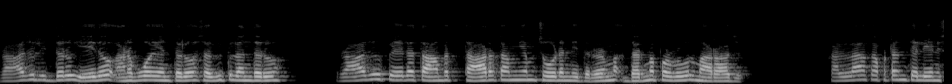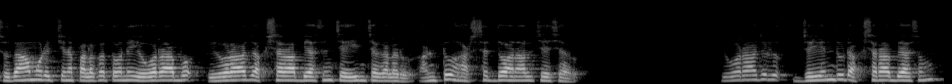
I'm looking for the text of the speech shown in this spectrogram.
రాజులిద్దరూ ఏదో అనబోయేంతలో సభికులందరూ రాజు పేద తామ తారతమ్యం చూడని ధర్మ ధర్మప్రభువులు మా రాజు. కల్లా కపటం తెలియని సుధాముడిచ్చిన పలకతోనే యువరాబు యువరాజు అక్షరాభ్యాసం చేయించగలరు అంటూ హర్షధ్వానాలు చేశారు. యువరాజుడు జయందుడు అక్షరాభ్యాసం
